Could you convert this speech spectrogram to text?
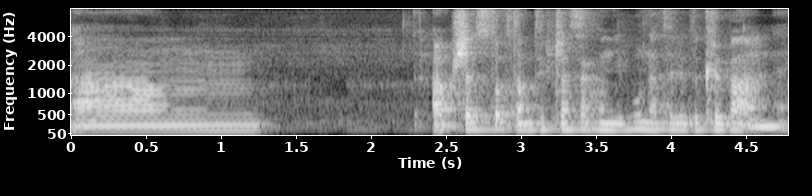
Um, a przez to w tamtych czasach on nie był na tyle wykrywalny.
